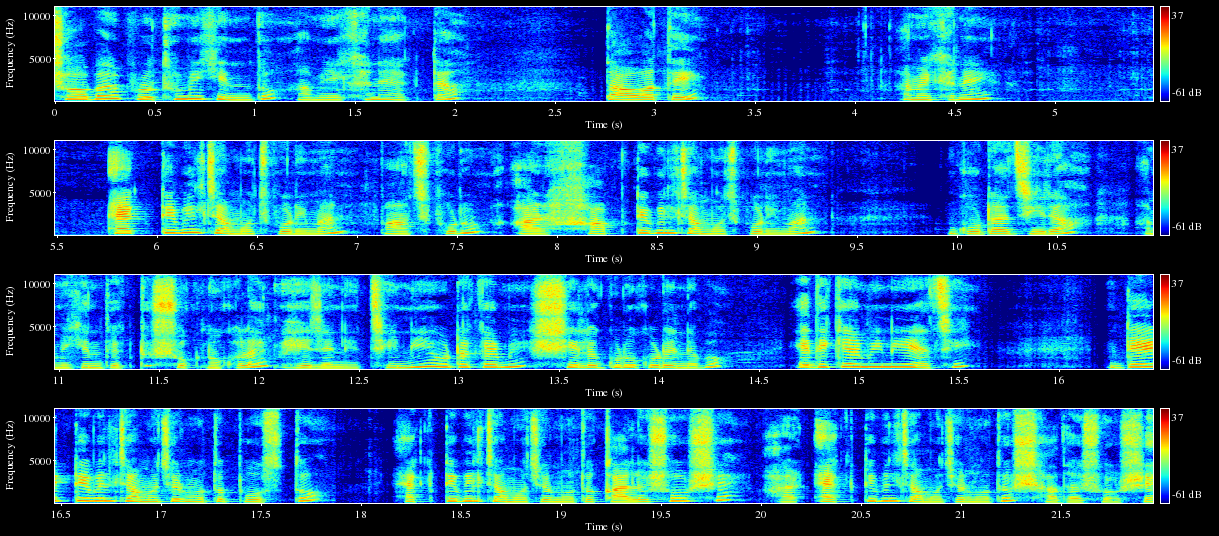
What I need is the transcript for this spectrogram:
সবার প্রথমে কিন্তু আমি এখানে একটা তাওয়াতে আমি এখানে এক টেবিল চামচ পরিমাণ পাঁচ ফোড়ন আর হাফ টেবিল চামচ পরিমাণ গোটা জিরা আমি কিন্তু একটু শুকনো খোলায় ভেজে নিচ্ছি। নিয়ে ওটাকে আমি শিলে গুঁড়ো করে নেব। এদিকে আমি নিয়েছি দেড় টেবিল চামচের মতো পোস্ত, এক টেবিল চামচের মতো কালো সর্ষে আর এক টেবিল চামচের মতো সাদা সর্ষে।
